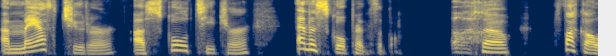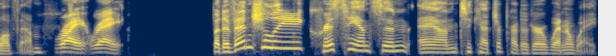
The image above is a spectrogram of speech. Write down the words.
a math tutor, a school teacher, and a school principal. Ugh. So, fuck all of them. Right, right. But eventually, Chris Hansen and To Catch a Predator went away.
